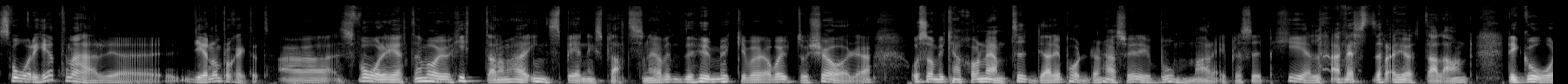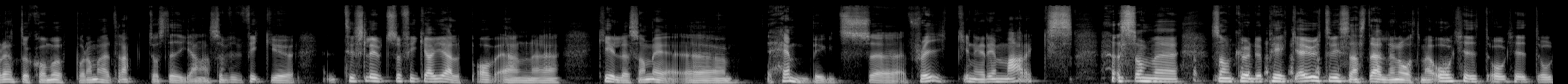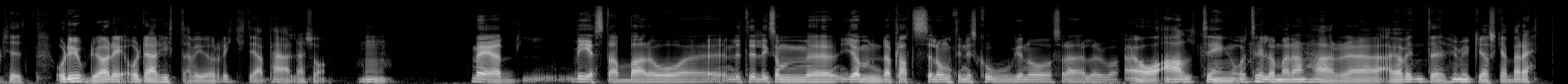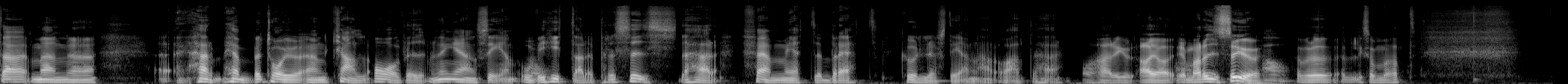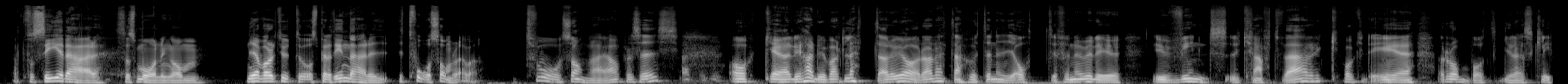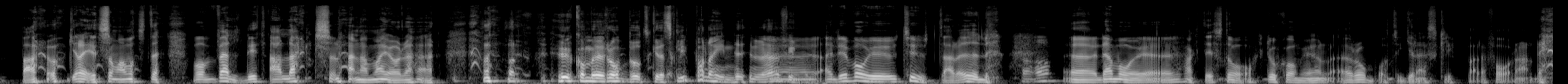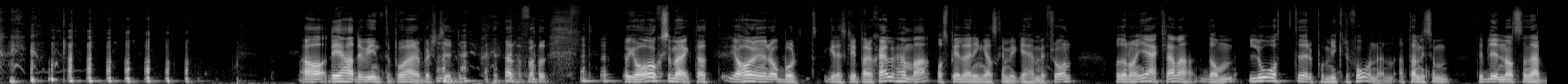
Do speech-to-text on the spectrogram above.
svårigheterna här eh, genom projektet? Uh, svårigheten var ju att hitta de här inspelningsplatserna. Jag vet inte hur mycket jag var ute och körde. Och som vi kanske har nämnt tidigare i podden här så är det ju bommar i princip hela Västra Götaland. Det går inte att komma upp på de här traktorstigarna så vi fick ju till slut så fick jag hjälp av en eh, kille som är uh, hembygdsfreak nere i Marks som, eh, som kunde peka ut vissa ställen åt mig. Åk hit, åk hit, åk hit. Och då gjorde jag det och där hittade vi ju riktiga pärlor. Så. Mm. Med vedstabbar och eh, lite liksom eh, gömda platser långt in i skogen och sådär eller vad? Ja, allting och till och med den här, jag vet inte hur mycket jag ska berätta men Her- Herbert har ju en kall avrivning i en scen och vi hittade precis det här fem meter brett kullerstenar och allt det här. Åh herregud, ja, ja, man ryser ju. Ja. Liksom att, att få se det här så småningom. Ni har varit ute och spelat in det här i, i två somrar va? Två somrar, ja precis. Och eh, det hade ju varit lättare att göra detta 79-80 för nu är det ju, det är ju vindkraftverk och det är robotgräsklippar och grejer som man måste vara väldigt alert sådär när man gör det här. Hur kommer robotgräsklipparna in i den här filmen? Eh, det var ju Tutaryd. Eh, den var ju eh, faktiskt då och då kom ju en robotgräsklippare farande. Ja, det hade vi inte på Herberts tid i alla fall. Och jag har också märkt att jag har en robotgräsklippare själv hemma och spelar in ganska mycket hemifrån. Och de jäklarna, de låter på mikrofonen. Att han liksom, det blir något sånt där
